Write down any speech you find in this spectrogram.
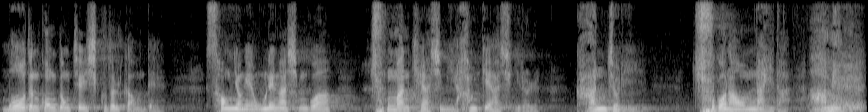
모든 공동체의 식구들 가운데 성령의 운행하심과 충만케 하심이 함께 하시기를 간절히 축원하옵나이다. 아멘.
